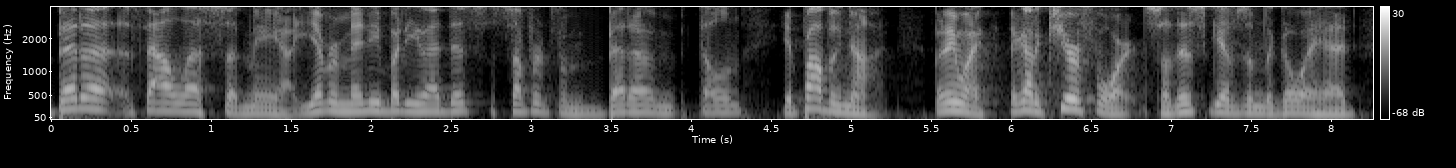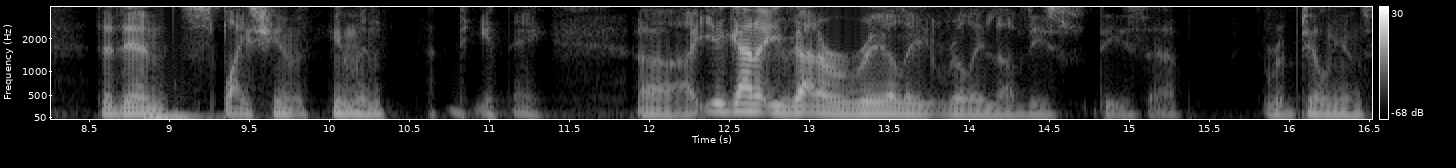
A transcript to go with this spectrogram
beta thalassemia. You ever met anybody who had this suffered from beta thalassemia? Yeah, probably not. But anyway, they got a cure for it, so this gives them the go ahead to then splice human, DNA. Uh, you gotta you gotta really really love these these uh, reptilians.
